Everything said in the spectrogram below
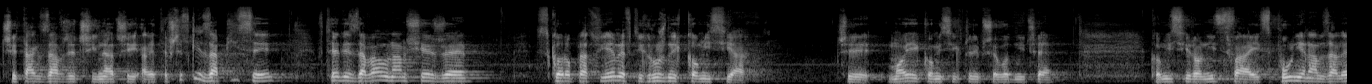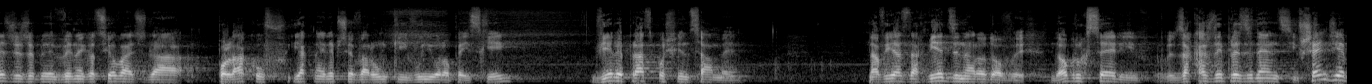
czy tak zawsze, czy inaczej, ale te wszystkie zapisy, wtedy zdawało nam się, że skoro pracujemy w tych różnych komisjach, czy mojej komisji, której przewodniczę, Komisji Rolnictwa i wspólnie nam zależy, żeby wynegocjować dla Polaków jak najlepsze warunki w Unii Europejskiej. Wiele prac poświęcamy na wyjazdach międzynarodowych, do Brukseli, za każdej prezydencji. Wszędzie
